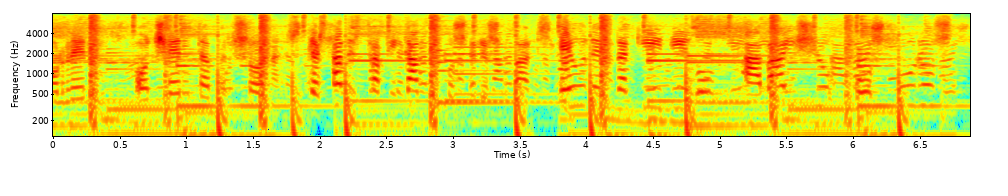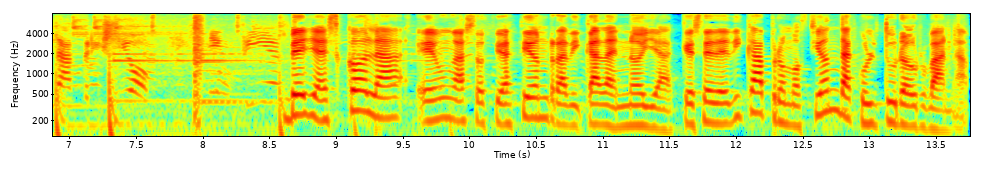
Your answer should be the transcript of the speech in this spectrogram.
morreron 80 personas que estades traficando cos seres humanos. Eu desde aquí digo, abaixo os muros da prisión. Infíes... Bella Escola é unha asociación radicada en Noia que se dedica á promoción da cultura urbana.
